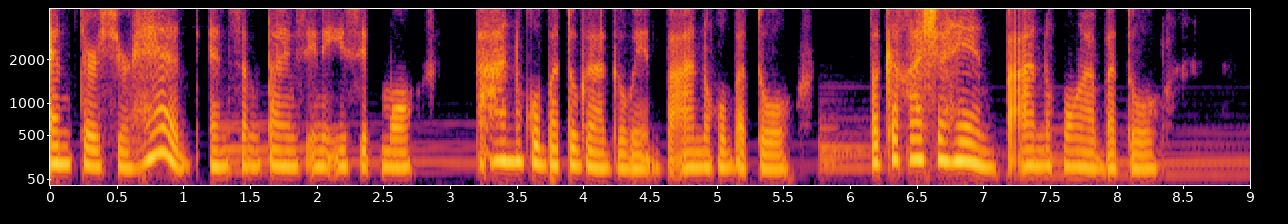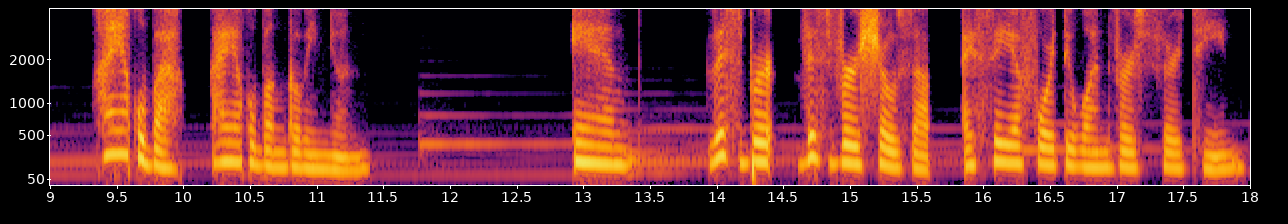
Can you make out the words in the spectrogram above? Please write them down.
enters your head. And sometimes iniisip mo paano ko ba to gagawin? Paano ko ba to pagkakasyahin? Paano ko nga ba to kaya ko ba? Kaya ko bang gawin yun? And this ber- this verse shows up. Isaiah 41 verse 13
